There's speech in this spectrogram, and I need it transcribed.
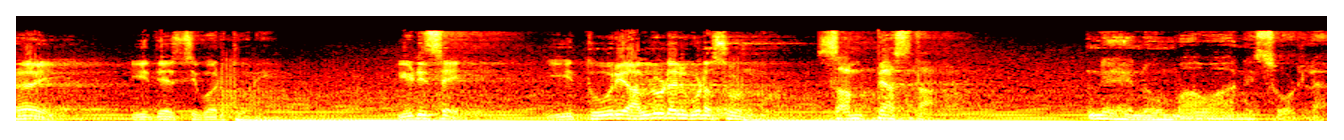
రై ఇదే శివరి తూరి. ఇడిసే ఈ తూరి అల్లుడని కూడా చూడు. సంపేస్తా. నేను మావాని చూడలే.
